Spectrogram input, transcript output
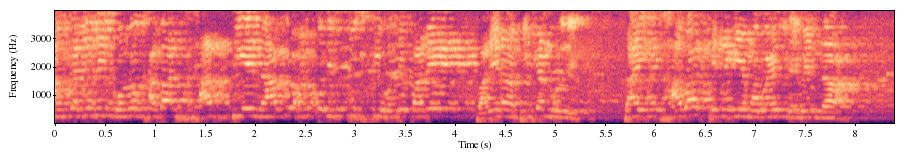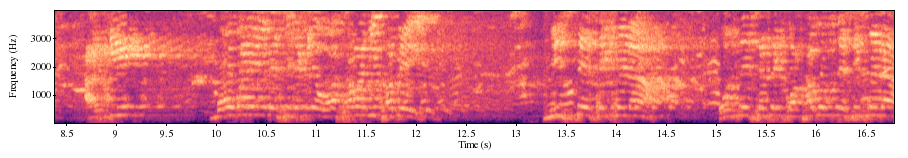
আমরা যদি কোনো খাবার স্বাদ দিয়ে না গ্রহণ করি, পুষ্টি হতে পারে পারে না, বিজ্ঞান বলে। তাই খাবার খেতে গিয়ে মোবাইল দেবেন না। আর কি? মোবাইল বেশি দেখলে অসামাজিক হবে। মিশতে শিখবে না। অন্যের সাথে কথা বলতে শিখবে না।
